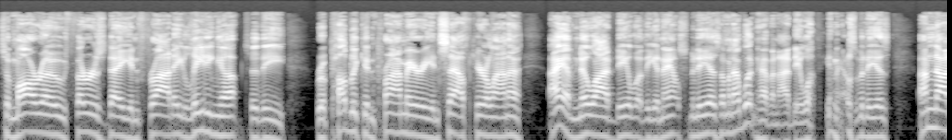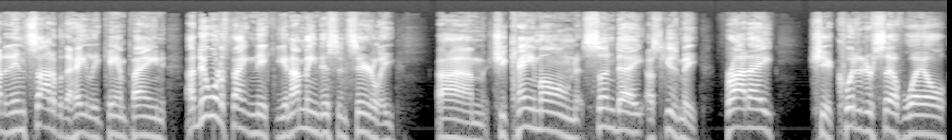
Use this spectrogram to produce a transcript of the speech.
Tomorrow, Thursday, and Friday, leading up to the Republican primary in South Carolina. I have no idea what the announcement is. I mean, I wouldn't have an idea what the announcement is. I'm not an insider with the Haley campaign. I do want to thank Nikki, and I mean this sincerely. Um, she came on Sunday, excuse me, Friday. She acquitted herself well.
